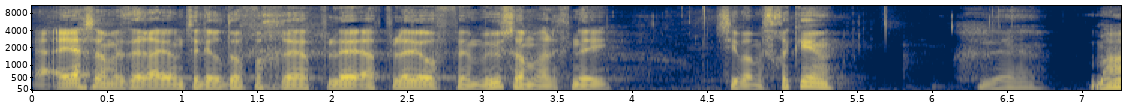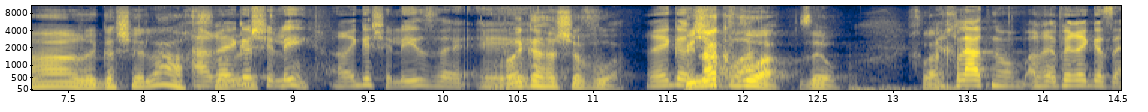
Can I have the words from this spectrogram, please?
היה שם איזה רעיון של לרדוף אחרי הפלי- הפלייאוף, הם היו שם לפני שבעה משחקים. זה... מה הרגע שלך? הרגע שרית? שלי, הרגע שלי זה... אה, רגע השבוע. רגע פינה השבוע. קבועה, זהו. החלטנו. החלטנו, ברגע זה.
